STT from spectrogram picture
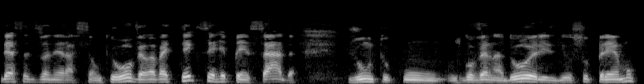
dessa desoneração que houve, ela vai ter que ser repensada junto com os governadores e o Supremo,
